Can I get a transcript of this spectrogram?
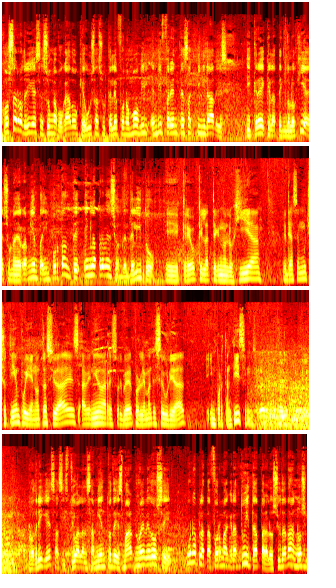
José Rodríguez es un abogado que usa su teléfono móvil en diferentes actividades y cree que la tecnología es una herramienta importante en la prevención del delito. Eh, creo que la tecnología desde hace mucho tiempo y en otras ciudades ha venido a resolver problemas de seguridad importantísimos. Rodríguez asistió al lanzamiento de Smart 912, una plataforma gratuita para los ciudadanos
